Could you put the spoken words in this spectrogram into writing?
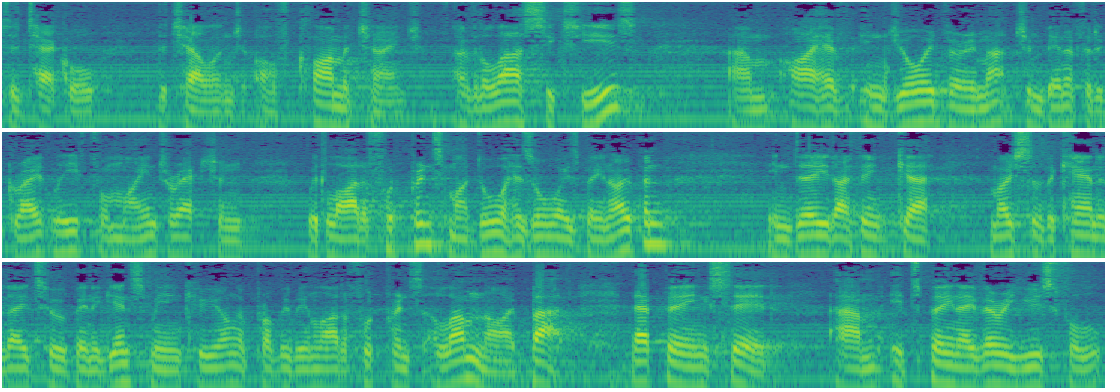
to tackle the challenge of climate change. Over the last six years, um, I have enjoyed very much and benefited greatly from my interaction with Lighter Footprints. My door has always been open. Indeed, I think uh, most of the candidates who have been against me in Kooyong have probably been Lighter Footprints alumni. But That being said, um, it's been a very useful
